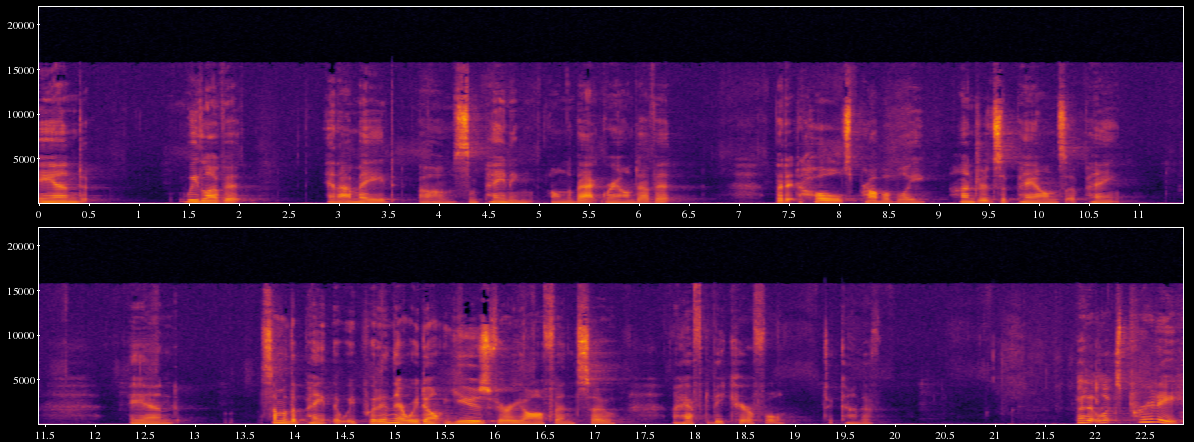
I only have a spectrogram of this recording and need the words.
And we love it. And I made um, some painting on the background of it. But it holds probably hundreds of pounds of paint. And some of the paint that we put in there we don't use very often, so I have to be careful to kind of. But it looks pretty.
